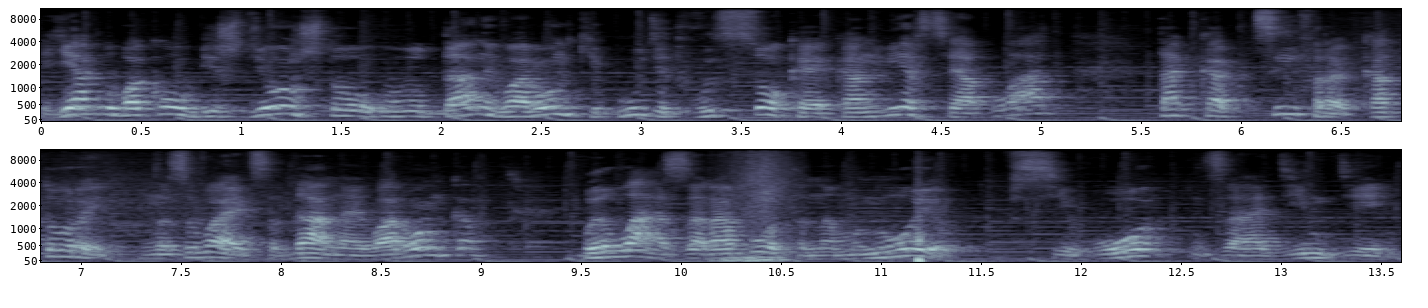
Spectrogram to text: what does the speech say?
Я глубоко убежден, что у данной воронки будет высокая конверсия оплат, так как цифра, которой называется данная воронка, была заработана мною всего за один день.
